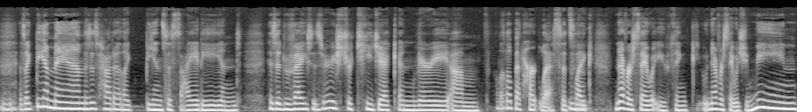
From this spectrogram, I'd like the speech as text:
It's like be a man. This is how to like be in society and his advice is very strategic and very um a little bit heartless. It's like never say what you think, never say what you mean,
